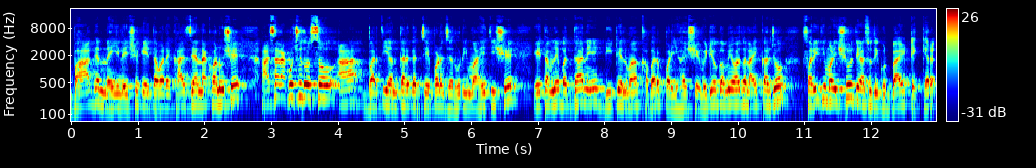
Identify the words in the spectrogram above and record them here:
ભાગ નહીં લઈ શકે એ તમારે ખાસ ધ્યાન રાખવાનું છે. આશા રાખું છું દોસ્તો, આ ભરતી અંતર્ગત જે પણ જરૂરી માહિતી છે એ તમને બધાને ડિટેલમાં ખબર પડી હશે. વીડિયો ગમ્યો હોય તો લાઈક કરજો. ફરીથી મળીશું. ત્યાં સુધી ગુડ બાય ટેક કેર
